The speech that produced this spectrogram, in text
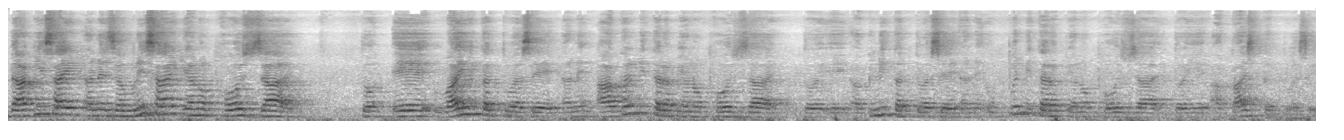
ડાબી સાઈડ અને જમણી સાઈડ એનો ફોજ જાય તો એ વાયુ તત્વ છે અને આગળની તરફ એનો ફોજ જાય. તો એ અગ્નિ તત્વ છે અને ઉપરની તરફ એનો ફોજ જાય તો એ આકાશ તત્વ છે.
